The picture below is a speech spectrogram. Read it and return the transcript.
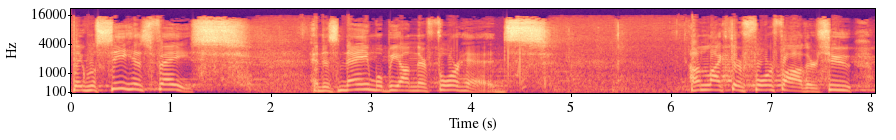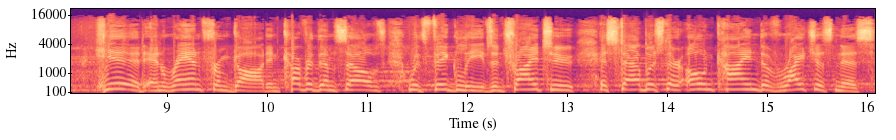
They will see his face, and his name will be on their foreheads. Unlike their forefathers who hid and ran from God and covered themselves with fig leaves and tried to establish their own kind of righteousness,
